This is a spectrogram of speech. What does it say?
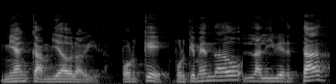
me han cambiado la vida. ¿Por qué? Porque me han dado la libertad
